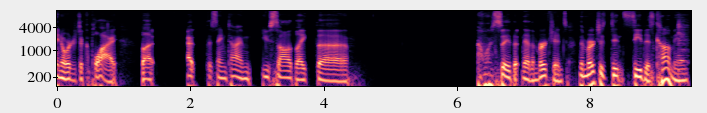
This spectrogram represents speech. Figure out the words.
in order to comply. But at the same time, you saw like the I want to say that they're the merchants. The merchants didn't see this coming,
